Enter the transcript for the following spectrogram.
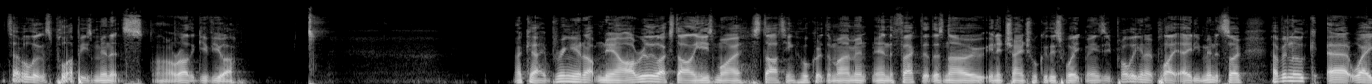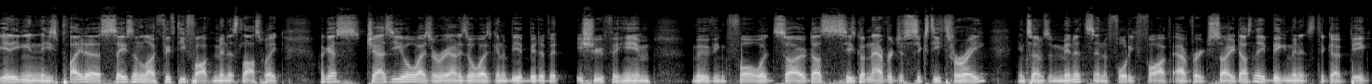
let's have a look. Let's pull up his minutes. I'll rather give you a Okay, bringing it up now. I really like Starling. He's my starting hooker at the moment, and the fact that there's no interchange hooker this week means he's probably going to play 80 minutes. So, having a look at Wade and he's played a season low 55 minutes last week. I guess Jazzy always around is always going to be a bit of an issue for him moving forward. So does he's got an average of 63 in terms of minutes and a 45 average. So he does need big minutes to go big.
